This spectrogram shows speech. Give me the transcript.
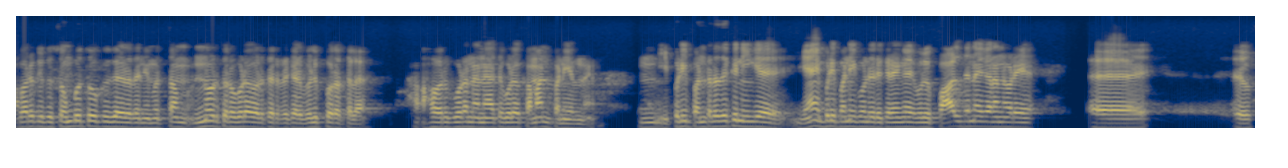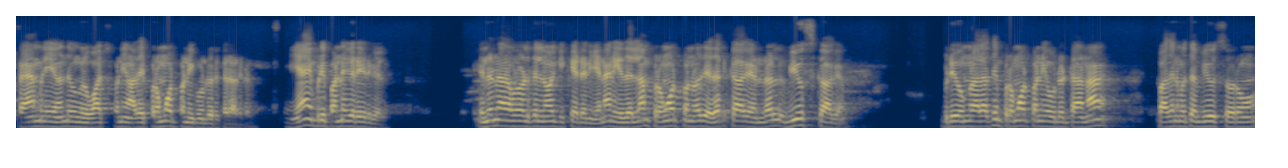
அவர்களுக்கு சொம்பு தூக்குகிறது நிமித்தம் இன்னொருத்தர் கூட ஒருத்தர் இருக்கார் விழுப்புரத்துல. அவர் கூட நான் நேற்று கூட கமெண்ட் பண்ணியிருந்தேன். இப்படி பண்றதுக்கு நீங்க ஏன் இப்படி பண்ணி கொண்டு இருக்கிறீங்க இவங்களுக்கு பால் தினகரனுடைய ஃபேமிலியை வந்து உங்களை வாட்ச் பண்ணி அதை ப்ரமோட் பண்ணி கொண்டு இருக்கிறார்கள் ஏன் இப்படி பண்ணுகிறீர்கள்? என்று நான் நோக்கி கேட்டேன். ஏன்னா இதெல்லாம் ப்ரமோட் பண்ணுவது எதற்காக என்றால் வியூஸ்க்காக இப்படி உங்களை எல்லாத்தையும் ப்ரொமோட் பண்ணி விட்டுட்டானா பதின மொத்தம் வியூஸ் வரும்.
